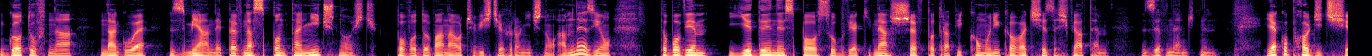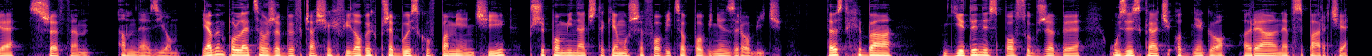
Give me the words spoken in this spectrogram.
gotów na nagłe zmiany. Pewna spontaniczność, powodowana oczywiście chroniczną amnezją, to bowiem jedyny sposób, w jaki nasz szef potrafi komunikować się ze światem zewnętrznym. Jak obchodzić się z szefem amnezją? Ja bym polecał, żeby w czasie chwilowych przebłysków pamięci przypominać takiemu szefowi, co powinien zrobić. To jest chyba jedyny sposób, żeby uzyskać od niego realne wsparcie.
